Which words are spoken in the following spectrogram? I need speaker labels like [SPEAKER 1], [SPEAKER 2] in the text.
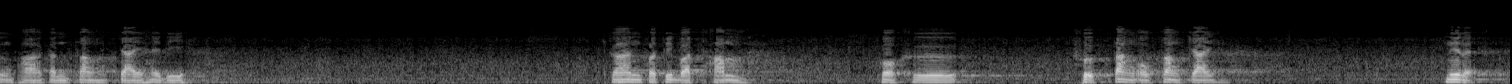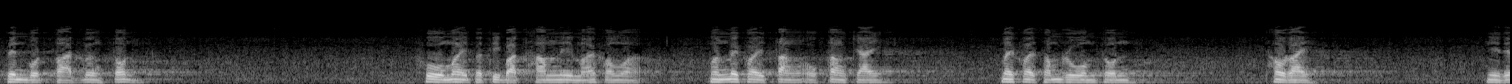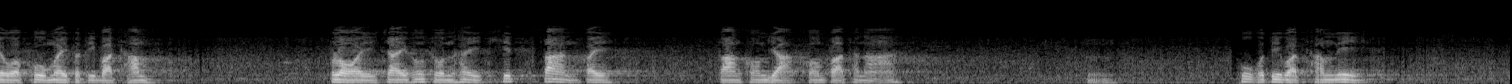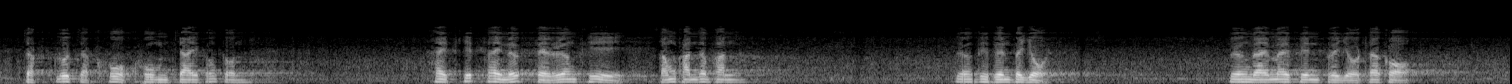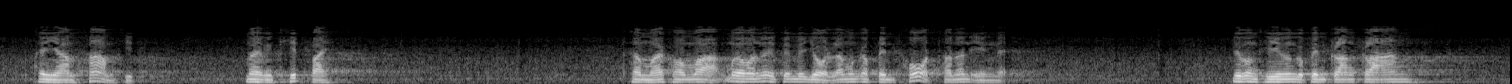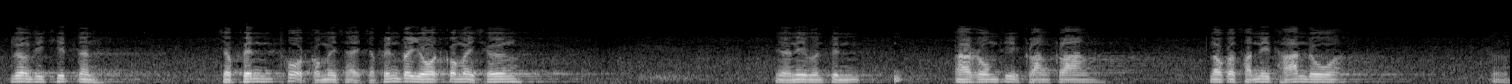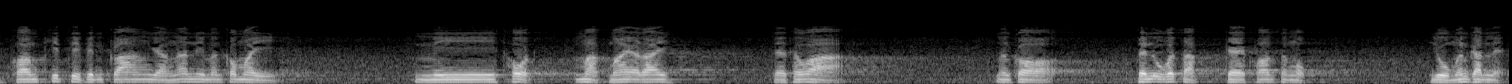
[SPEAKER 1] พึ่งพากันตั้งใจให้ดี การปฏิบัติธรรม ก็คือฝึกตั้งอกตั้งใจ นี่แหละ เป็นบทบาทเบื้องต้น ผู้ไม่ปฏิบัติธรรมนี่หมายความว่า มันไม่ค่อยตั้งอกตั้งใจ ไม่ค่อยสำรวมตนเท่าไร นี่เรียกว่าผู้ไม่ปฏิบัติธรรม ปล่อยใจของตนให้คิดสั้นไปตามความอยากความปรารถนา ผู้ปฏิบัติธรรมนี่จะรู้จักควบคุมใจของตน ให้คิดให้นึกแต่เรื่องที่สำคัญสำคัญ เรื่องที่เป็นประโยชน์ เรื่องใดไม่เป็นประโยชน์แล้วก็ พยายามห้ามจิต ไม่ไปคิดไปถ้าหมายความว่า เมื่อมันไม่เป็นประโยชน์แล้วมันก็เป็นโทษเท่านั้นเองแหละหรือบางทีมันก็เป็นกลางกลางเรื่องที่คิดนั่นจะเป็นโทษก็ไม่ใช่ จะเป็นประโยชน์ก็ไม่เชิงเนี่ยนี่มันเป็นอารมณ์ที่กลางกลางเราก็สันนิษฐานดู ความคิดที่เป็นกลางอย่างนั้นนี่มันก็ไม่มีโทษมากมายอะไร แต่ถ้าว่ามันก็เป็นอุปสรรคแก่ความสงบ อยู่เหมือนกันแหละ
